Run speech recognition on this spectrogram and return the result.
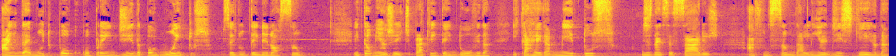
ainda é muito pouco compreendida por muitos. Vocês não têm nem noção. Então, minha gente, para quem tem dúvida, e carrega mitos desnecessários. A função da linha de esquerda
